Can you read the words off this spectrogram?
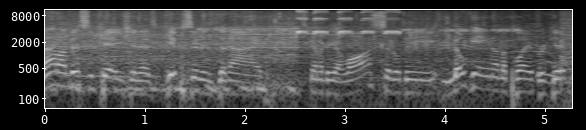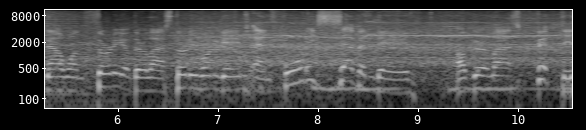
Not on this occasion as Gibson is denied. It's going to be a loss. It'll be no gain on the play for Gibson. Now won 30 of their last 31 games and 47, Dave, of their last 50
